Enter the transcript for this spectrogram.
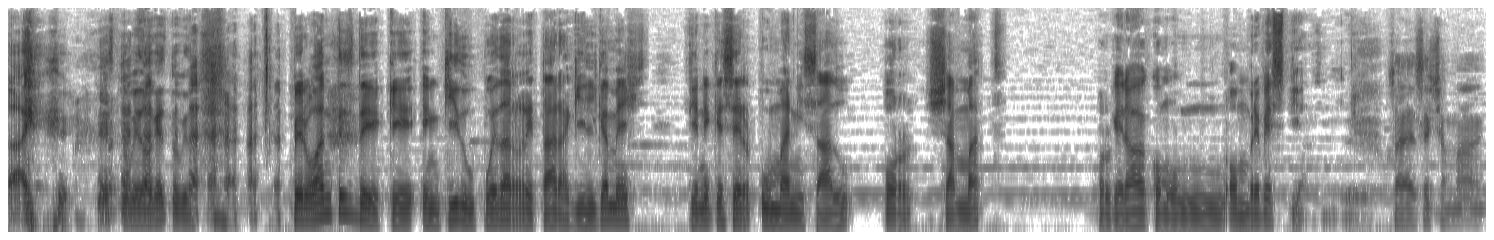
Ay, qué estúpido, qué estúpido. Pero antes de que Enkidu pueda retar a Gilgamesh, tiene que ser humanizado por Shamat. Porque era como un hombre bestia. O sea, ese chamán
